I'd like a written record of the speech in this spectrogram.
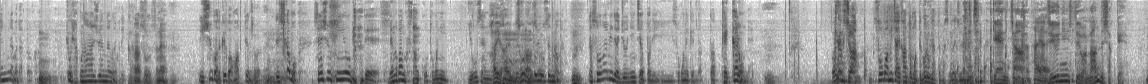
円ぐらいまであったのかな。今日170円台ぐらいまでいくああそうですね。1週間で結構上がってんの、でしかも先週金曜日ってメガバンク3行ともに陽線。はいはい。そうなんですよ。ずっと陽線なのよ、だからその意味では12日やっぱり底値圏だった結果論ね、私は相場見ちゃいかんと思ってゴルフやってましたよね12日。は 玄ちゃん。はいはい。12日というのは何でしたっけ？P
